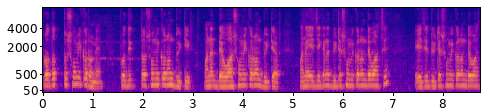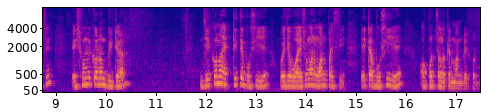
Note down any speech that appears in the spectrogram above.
প্রদত্ত সমীকরণে, প্রদত্ত সমীকরণ দুইটির মানে দেওয়া সমীকরণ দুইটার মানে এই যেখানে দুইটা সমীকরণ দেওয়া আছে, এই যে দুইটা সমীকরণ দেওয়া আছে, এই সমীকরণ দুইটার যে কোনো একটিতে বসিয়ে, ওই যে ওয়াই সমান ওয়ান পাইছি, এটা বসিয়ে অপর চলকের মান বের করব।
